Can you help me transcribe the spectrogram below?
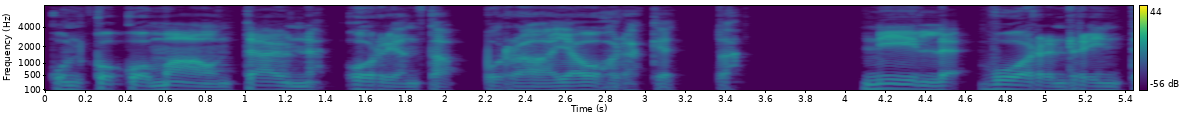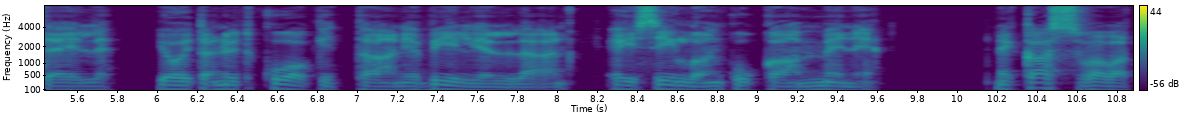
kun koko maa on täynnä orjan tappuraa ja ohdaketta. Niille vuoren rinteille, joita nyt kuokitaan ja viljellään, ei silloin kukaan mene. Ne kasvavat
